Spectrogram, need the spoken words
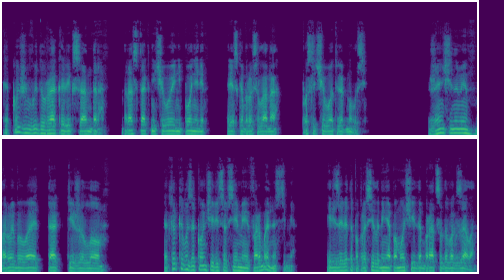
Какой же вы дурак, Александр, раз так ничего и не поняли, — резко бросила она, после чего отвернулась. Женщинами порой бывает так тяжело. Как только мы закончили со всеми формальностями, Елизавета попросила меня помочь ей добраться до вокзала.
